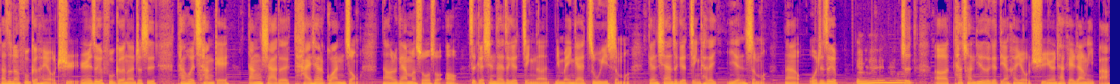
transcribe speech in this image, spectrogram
那这段副歌很有趣，因为这个副歌呢，就是他会唱给当下的台下的观众，然后就跟他们说说哦，这个现在这个景呢，你们应该注意什么？跟现在这个景他在演什么？那我觉得这个嗯，就呃，他传递的这个点很有趣，因为它可以让你。你把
